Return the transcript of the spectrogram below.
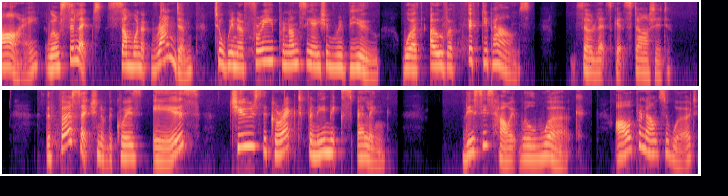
I will select someone at random to win a free pronunciation review worth over £50. So let's get started. The first section of the quiz is choose the correct phonemic spelling. This is how it will work. I'll pronounce a word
